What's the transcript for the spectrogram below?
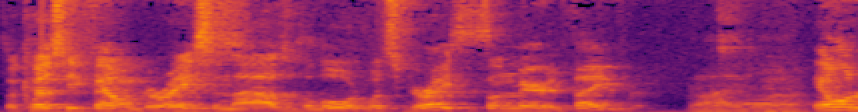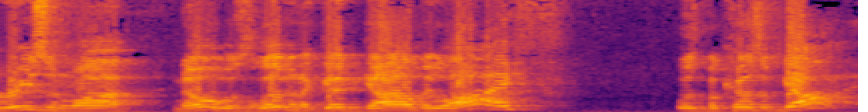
Because he found grace in the eyes of the Lord. What's grace? It's unmerited favor. Right? The only reason why Noah was living a good, godly life was because of God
